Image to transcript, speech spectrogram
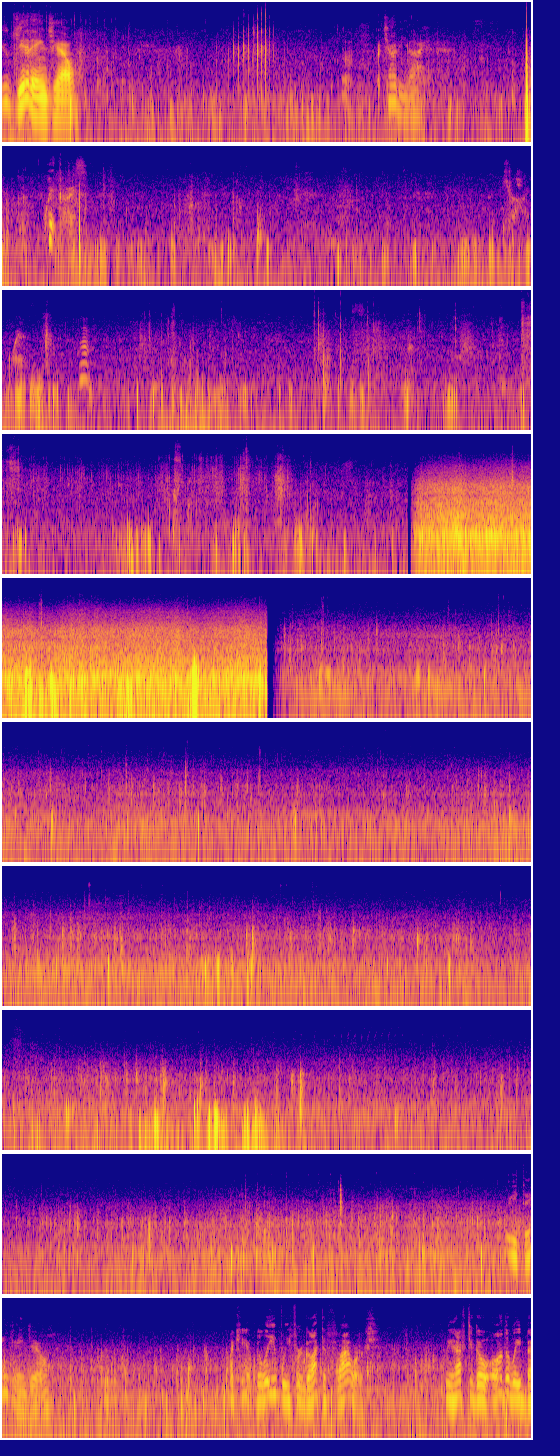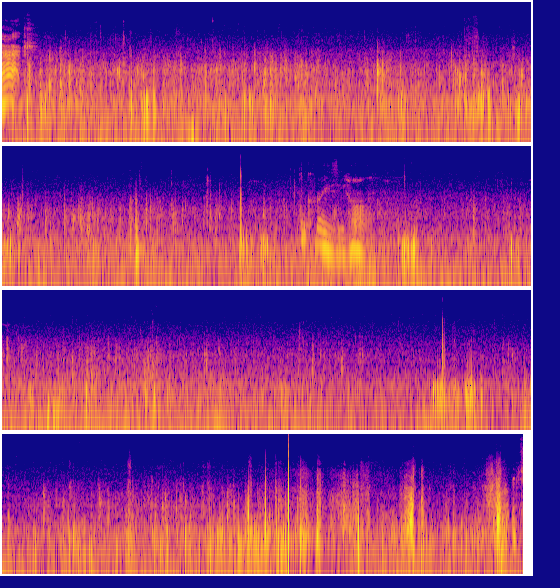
You get Angel. Watch out, Eli. Quick, guys. Eli, quick. What do you think, Angel? I can't believe we forgot the flowers. We have to go all the way back. Crazy, huh?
